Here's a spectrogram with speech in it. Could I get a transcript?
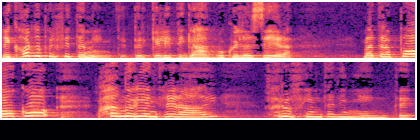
Ricordo perfettamente perché litigammo quella sera, ma tra poco, quando rientrerai, farò finta di niente.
